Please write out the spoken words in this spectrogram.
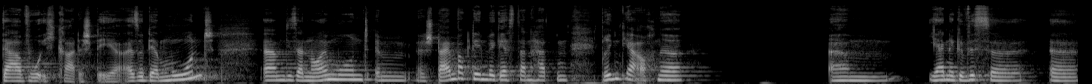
Da, wo ich gerade stehe. Also der Mond, ähm, dieser Neumond im äh, Steinbock, den wir gestern hatten, bringt ja auch eine, ähm, ja, eine gewisse äh,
